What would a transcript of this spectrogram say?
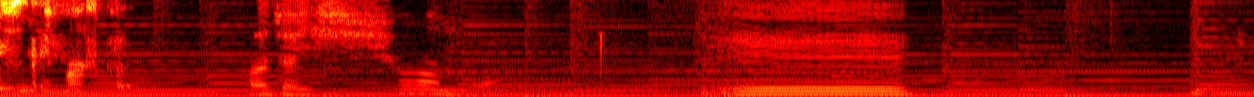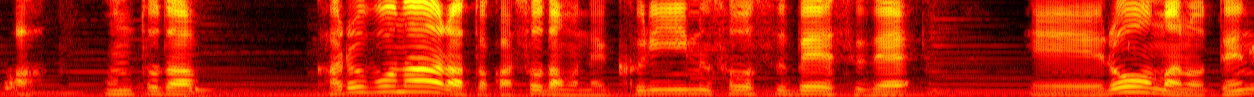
してますかあ、じゃあ一緒なんだ。へえ。あ、ほんとだ。カルボナーラとかそうだもんね。クリームソースベースで、えーローマの伝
